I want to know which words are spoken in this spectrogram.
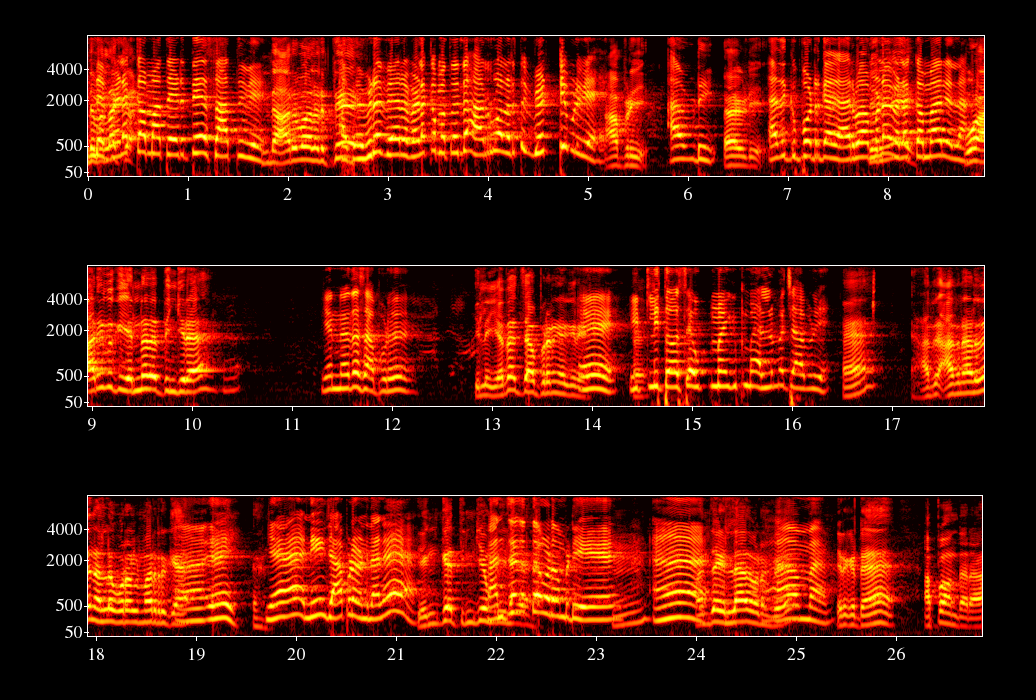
இந்த விளக்க- மாத்த எடுத்தே சாத்துவேன். இந்த அருவாள் எடுத்து அதை விட வேற விளக்க மாத்த வந்து அருவாள் எடுத்து வெட்டி விடுவேன். அப்படி. அப்படி. அப்படி. அதுக்கு போட்டிருக்காங்க. அருவாமனா விளக்க மாதிரி எல்லாம். உன் அறிவுக்கு என்னதை திங்கிற? என்னதான் சாப்பிடு. இல்ல எதை சாப்பிடுறேன்னு கேக்குறேன். இட்லி தோசை உப்புமா உப்புமா எல்லாமே சாப்பிடுவேன். அது அதனாலதான் நல்ல உரல் மாதிரி இருக்கேன். ஏய் ஏன்? நீ சாப்பிட வேண்டியதானே? எங்க திங்க முடியல? பஞ்சகத்தை உடம்புடி. பஞ்சம் இல்லாத உடம்பு? ஆமா. இருக்கட்டும். அப்பா வந்தாரா?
